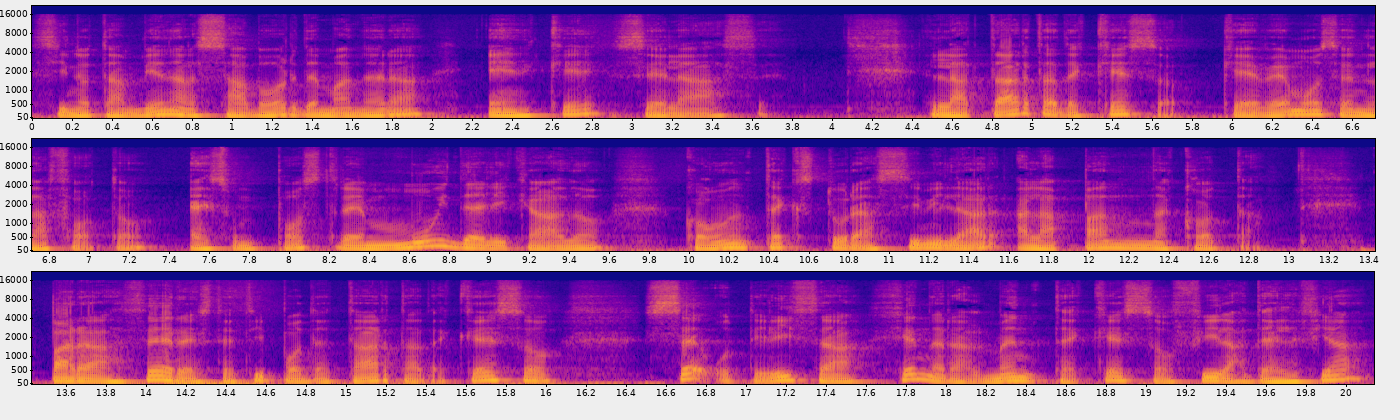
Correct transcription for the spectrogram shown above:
sino también al sabor de manera en que se la hace. La tarta de queso que vemos en la foto es un postre muy delicado con una textura similar a la panna cotta. Para hacer este tipo de tarta de queso se utiliza generalmente queso Filadelfia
